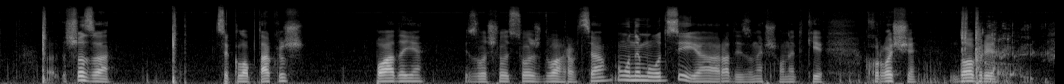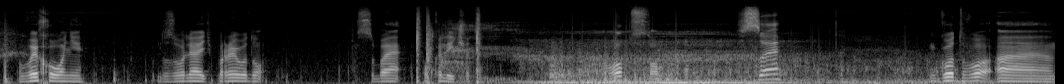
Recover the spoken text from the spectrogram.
Що за циклоп також падає. І залишилось ж два гравця. Ну, вони молодці, я радий за них, що вони такі хороші, добрі, виховані, дозволяють приводу себе покалічити. Гоп, стоп. Все. Годво. Е...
